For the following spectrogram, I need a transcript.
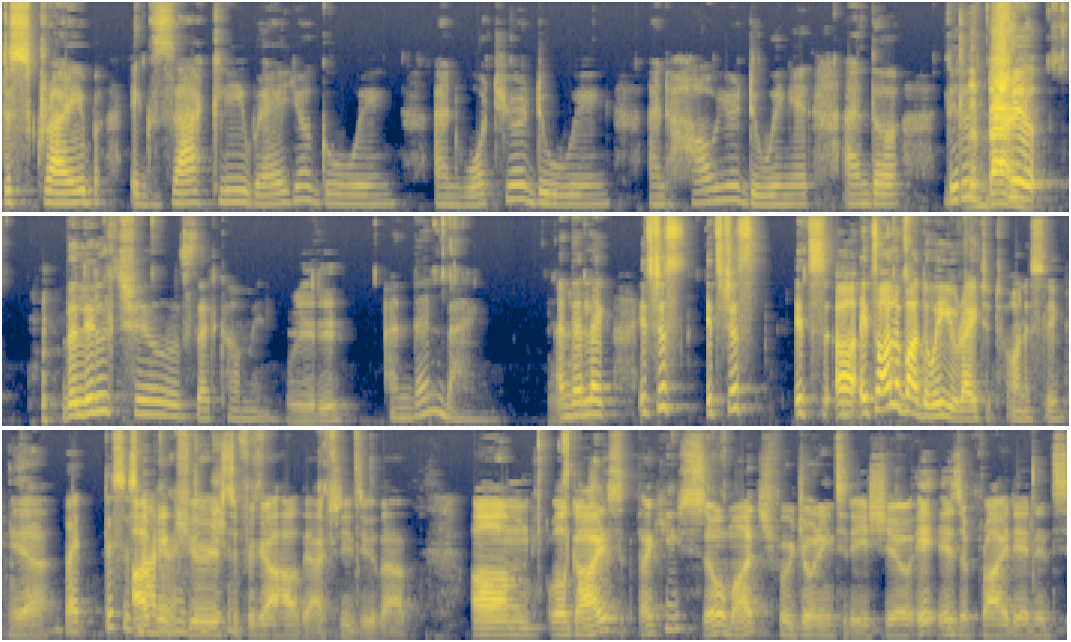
describe exactly where you're going and what you're doing and how you're doing it and the little The bang. chill, the little chills that come in really. and then bang and then like it's just it's just it's uh, it's all about the way you write it honestly Yeah. but this is I'd not be curious show. to figure out how they actually do that. Um, well, guys, thank you so much for joining today's show. It is a Friday and it's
